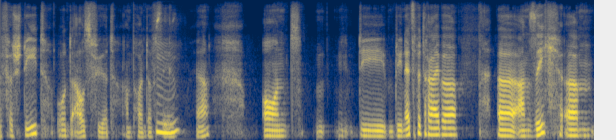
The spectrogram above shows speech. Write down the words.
versteht und ausführt am Point of Sale. Mhm. Ja. Und die, die Netzbetreiber äh, an sich ähm,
